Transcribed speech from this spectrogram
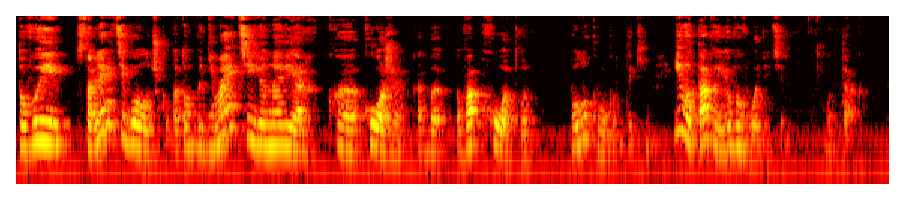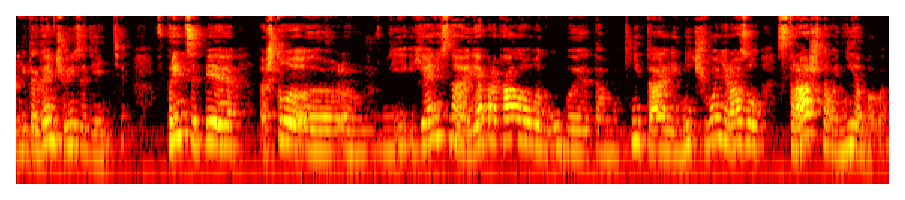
то вы вставляете иголочку, потом поднимаете ее наверх к коже, как бы в обход, вот полукругом таким, и вот так ее выводите. Вот так. И тогда ничего не заденете. В принципе, что, э, я не знаю, я прокалывала губы, там, гениталии, ничего ни разу страшного не было.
